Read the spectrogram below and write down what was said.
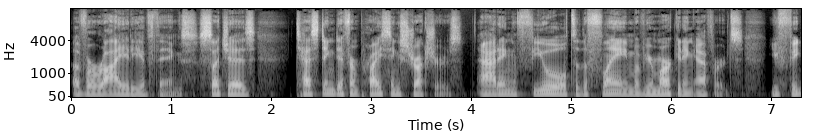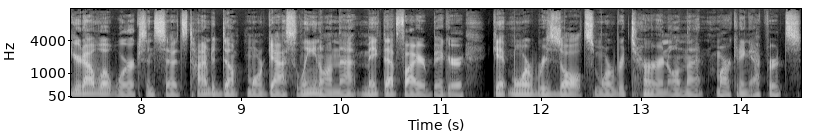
a variety of things, such as testing different pricing structures, adding fuel to the flame of your marketing efforts. You figured out what works, and so it's time to dump more gasoline on that, make that fire bigger, get more results, more return on that marketing efforts,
